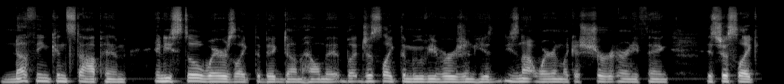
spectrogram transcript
nothing can stop him and he still wears like the big dumb helmet but just like the movie version he's, he's not wearing like a shirt or anything it's just like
